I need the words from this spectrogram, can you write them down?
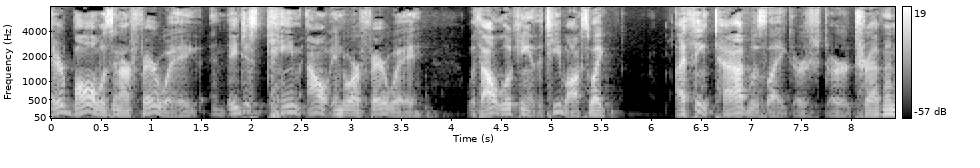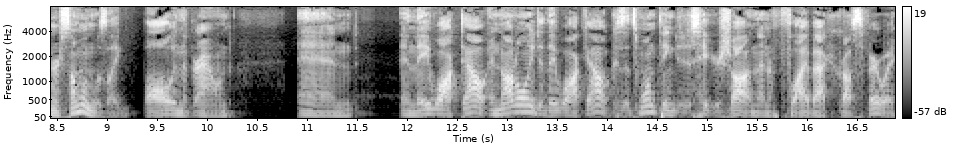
their ball was in our fairway, and they just came out into our fairway without looking at the tee box. Like I think Tad was like, or or Trevin or someone was like ball in the ground, and and they walked out. And not only did they walk out, because it's one thing to just hit your shot and then fly back across the fairway,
